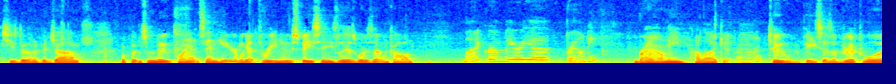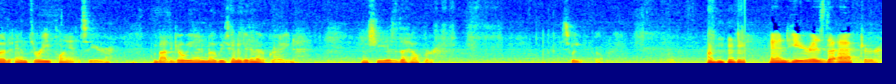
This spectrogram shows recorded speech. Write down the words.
She's doing a good job. We're putting some new plants in here. We got three new species. Liz, what is that one called? Micromeria brownii. Brownie, I like it. Two pieces of driftwood and three plants here. I'm about to go in. Moby's going to get an upgrade. And she is the helper. Sweet girl. and here is the after.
